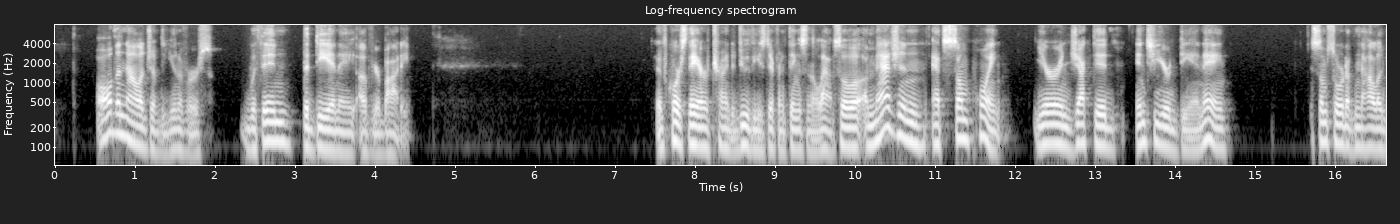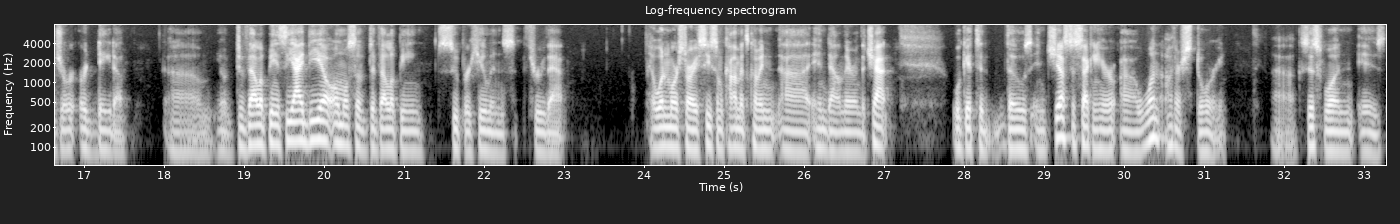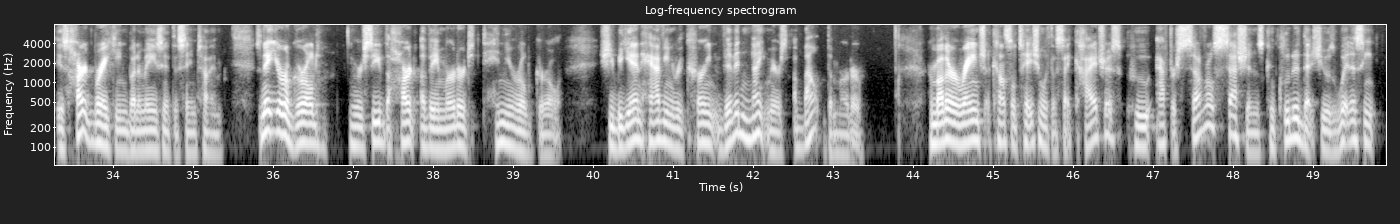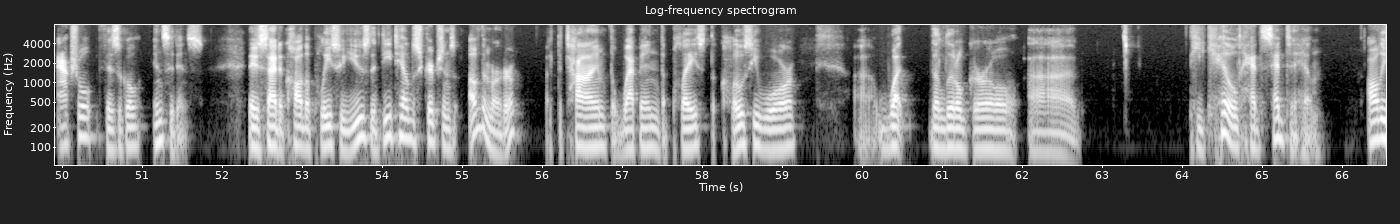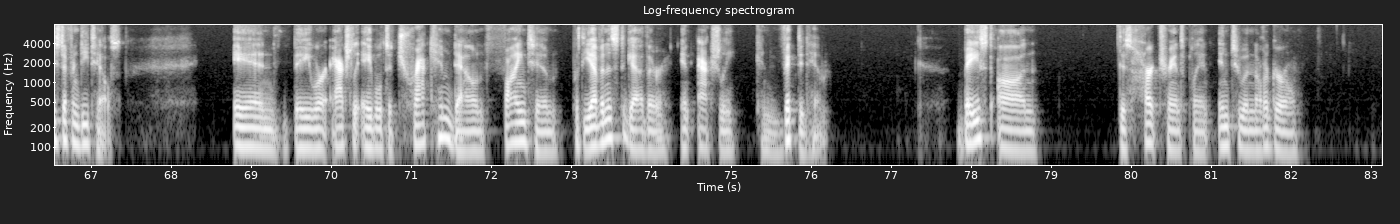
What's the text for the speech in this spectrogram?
all the knowledge of the universe within the DNA of your body. Of course, they are trying to do these different things in the lab. So imagine at some point you're injected into your DNA some sort of knowledge or, or data. Um, you know, developing it's the idea almost of developing superhumans through that. And one more story. I see some comments coming uh, in down there in the chat. We'll get to those in just a second here. Uh, one other story because uh, this one is is heartbreaking but amazing at the same time. it's an eight-year-old girl who received the heart of a murdered 10 year old girl. She began having recurring vivid nightmares about the murder. Her mother arranged a consultation with a psychiatrist who, after several sessions, concluded that she was witnessing actual physical incidents. They decided to call the police, who used the detailed descriptions of the murder, like the time, the weapon, the place, the clothes he wore, uh, what the little girl uh, he killed had said to him all these different details. And they were actually able to track him down, find him, put the evidence together, and actually convicted him based on this heart transplant into another girl.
